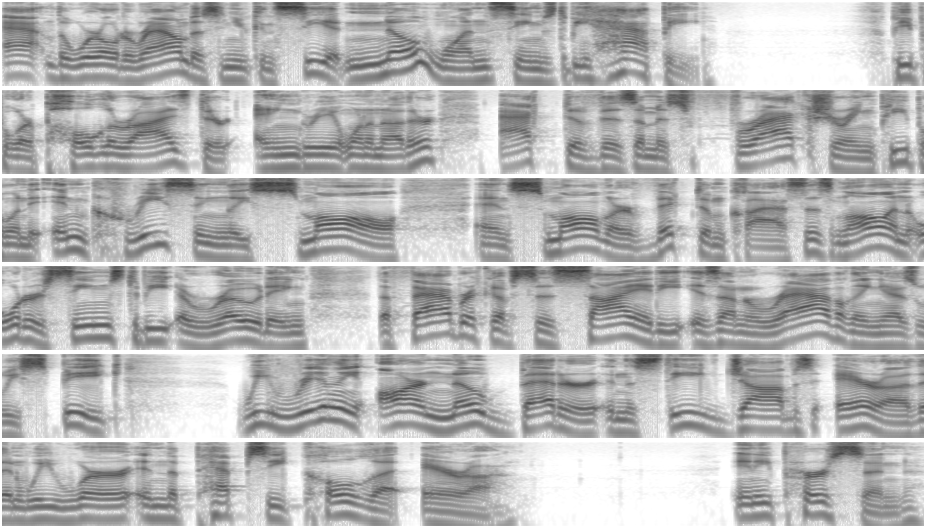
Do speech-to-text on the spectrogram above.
at the world around us and you can see it. No one seems to be happy. People are polarized, they're angry at one another. Activism is fracturing people into increasingly small and smaller victim classes. Law and order seems to be eroding. The fabric of society is unraveling as we speak. We really are no better in the Steve Jobs era than we were in the Pepsi Cola era. Any person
